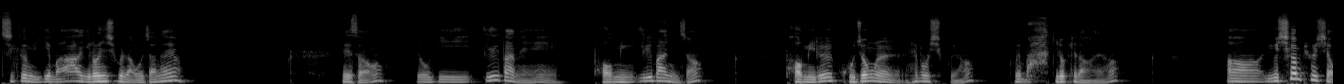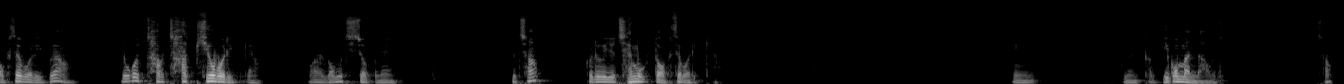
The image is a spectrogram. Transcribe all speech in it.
지금 이게 막 이런 식으로 나오잖아요. 그래서 여기 1반에 범위 1반이죠. 범위를 고정을 해보시고요. 그러면 막 이렇게 나와요. 어, 이거 시간 표시 없애버리고요. 요거 다, 다 비워버릴게요. 와, 너무 지저분해. 그쵸? 그리고 이 제목도 없애버릴게요. 음, 그러면 딱 이것만 나오죠. 그쵸?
